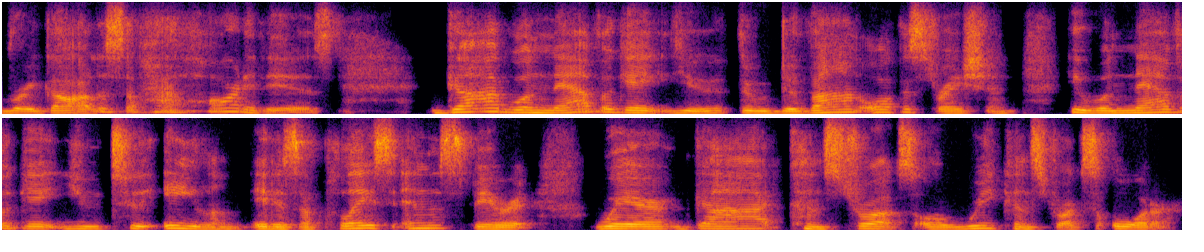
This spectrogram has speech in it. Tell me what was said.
regardless of how hard it is, God will navigate you through divine orchestration. He will navigate you to Elim. It is a place in the spirit where God constructs or reconstructs order.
